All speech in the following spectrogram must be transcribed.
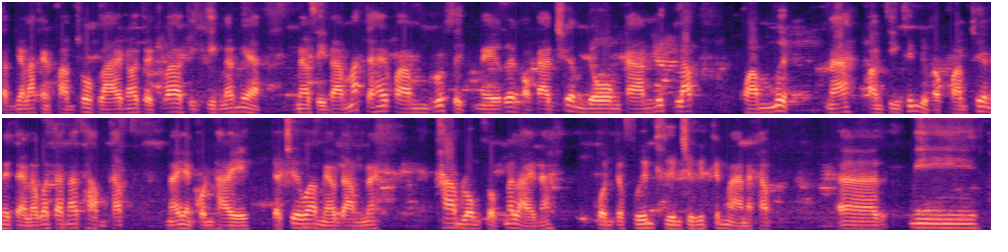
สัญลักษณ์แห่งความโชคร้ายเนาะแต่ว่าจริง ๆ แล้วเนี่ยแมวสีดำมักจะให้ความรู้สึกในเรื่องของการเชื่อมโยง การลึกลับความมืดนะ ความจริงขึ้นอยู่กับความเชื่อในแต่ละวัฒนธรรมครับนะอย่างคนไทยจะเชื่อว่าแมวดำนะ ข้ามลงศพเมื่อไหร่นะคนจะฟื้นคืนชีวิตขึ้นมานะครับมีพ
